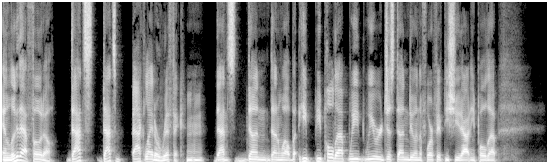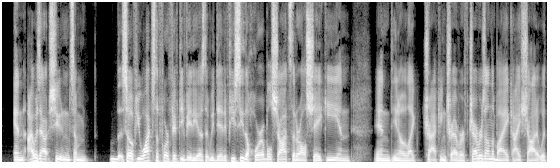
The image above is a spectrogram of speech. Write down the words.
and look at that photo. That's that's backlight horrific. Mhm. That's done done well. But he he pulled up. We we were just done doing the 450 shootout, and he pulled up. And I was out shooting some. So if you watch the 450 videos that we did, if you see the horrible shots that are all shaky and and you know like tracking Trevor, if Trevor's on the bike, I shot it with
